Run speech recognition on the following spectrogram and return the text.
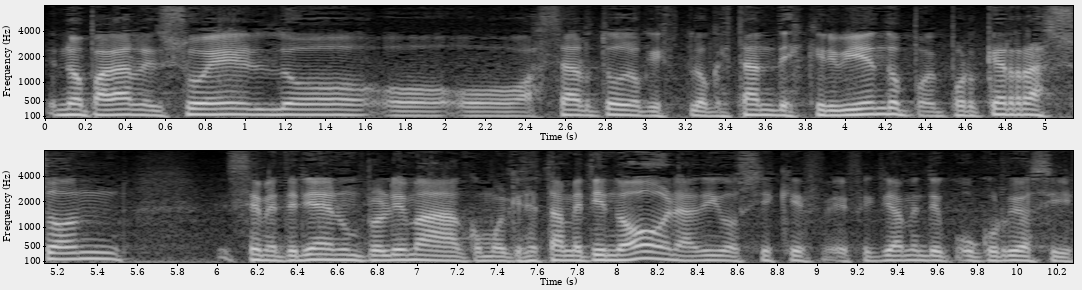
no pagarle el sueldo o, hacer todo lo que, lo que están describiendo? ¿Por, qué razón se meterían en un problema como el que se está metiendo ahora? Digo, si es que efectivamente ocurrió así.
